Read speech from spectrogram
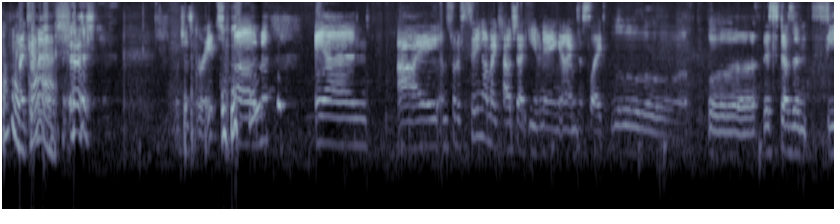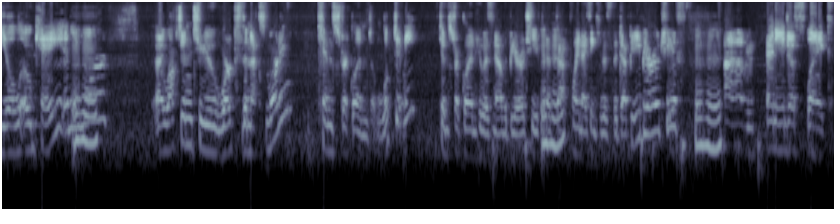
Oh my I gosh. which is great. Um, and I am sort of sitting on my couch that evening, and I'm just like, uh, this doesn't feel okay anymore. Mm-hmm. I walked into work the next morning. Ken Strickland looked at me. Ken Strickland, who is now the bureau chief, mm-hmm. and at that point, I think he was the deputy bureau chief. Mm-hmm. Um, and he just like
